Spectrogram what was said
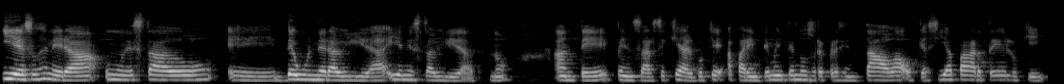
Y eso genera un estado eh, de vulnerabilidad y inestabilidad, ¿no? Ante pensarse que algo que aparentemente nos representaba o que hacía parte de lo que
